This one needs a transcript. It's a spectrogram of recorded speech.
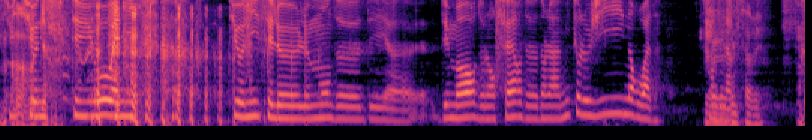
Suite Oh, Tuoni. T-U-O-N-I. Tuoni, c'est le, le monde des, euh, des morts, de l'enfer, de- dans la mythologie norroise. je le savais.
